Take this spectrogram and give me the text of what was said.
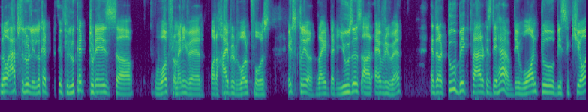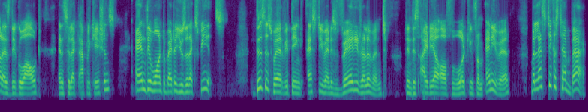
No, absolutely. Look at if you look at today's uh, work from anywhere or hybrid workforce, it's clear, right, that users are everywhere, and there are two big priorities they have. They want to be secure as they go out and select applications, and they want a better user experience. This is where we think SD-WAN is very relevant in this idea of working from anywhere. But let's take a step back.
